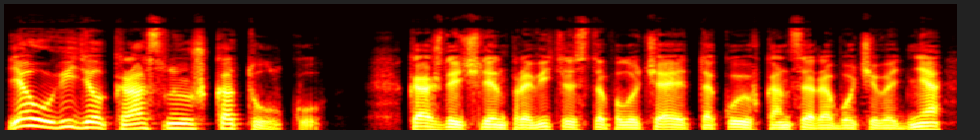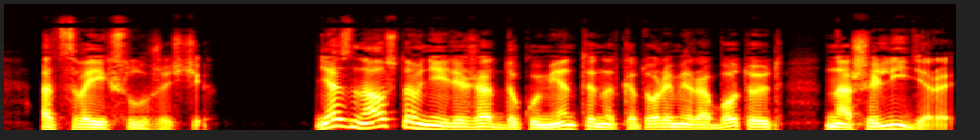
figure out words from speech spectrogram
я увидел красную шкатулку. Каждый член правительства получает такую в конце рабочего дня от своих служащих. Я знал, что в ней лежат документы, над которыми работают наши лидеры.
